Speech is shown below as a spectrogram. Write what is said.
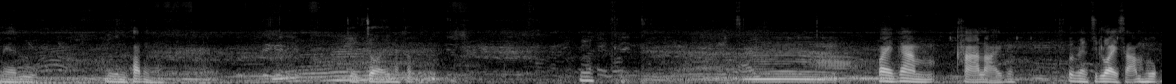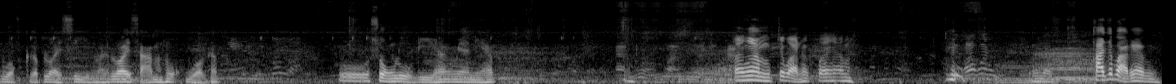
แม่ลูกหมื่นพันนะจอยๆนะครับอืมควายงามขาหลายเนี่ยเป็นสิร้อยสามหกบวกเกือบร้อยสี่มาร้อยสามหกบวกครับ โอ้ทรงลูกดีครับแม่นี่ครับควายงามจังหวัดครับควายงามค่าจังหวัดครับ เนี่ย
